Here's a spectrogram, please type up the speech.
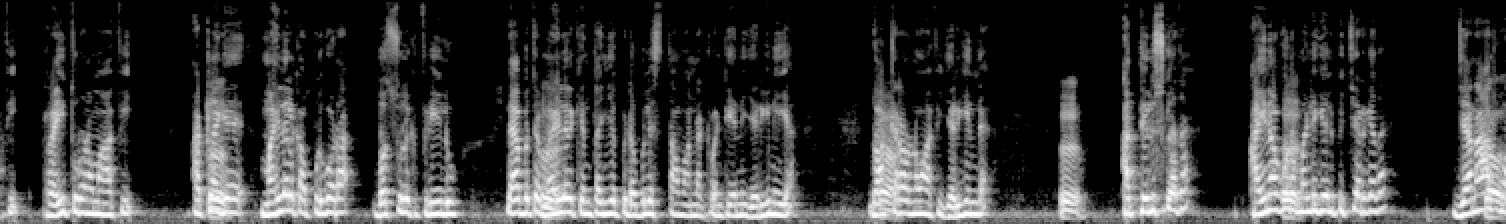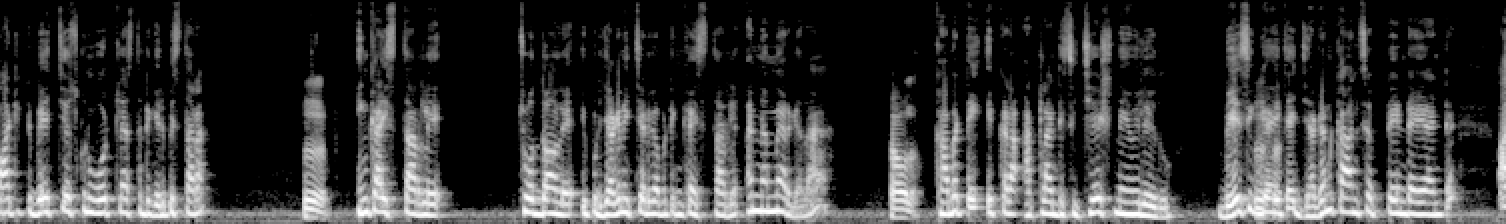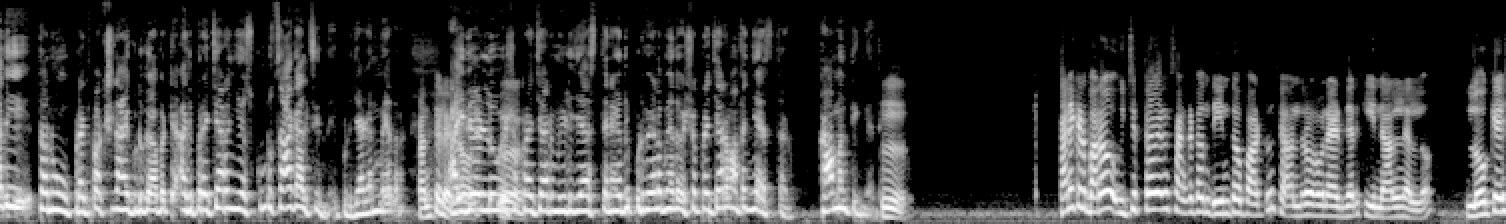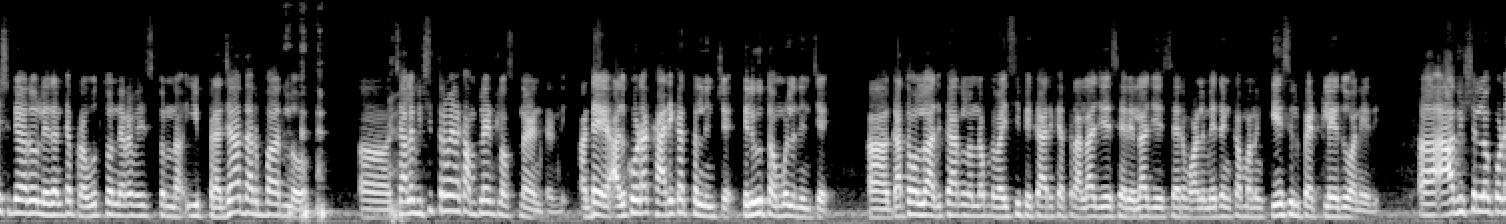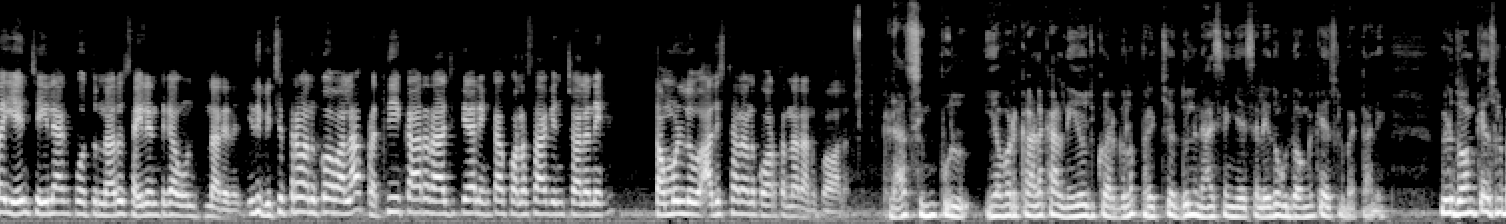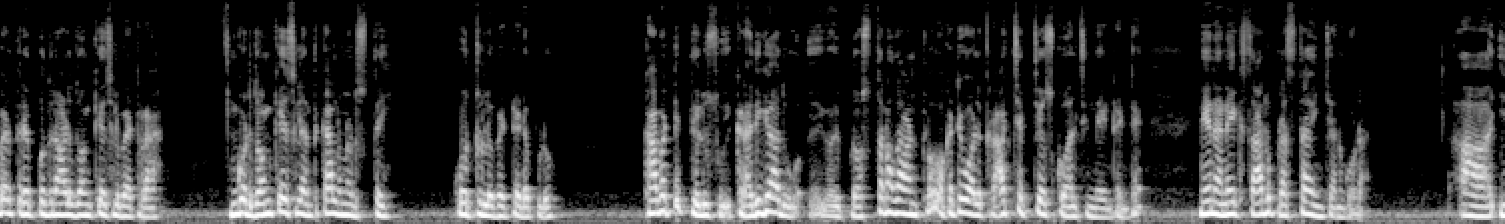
రుణమాఫీ రైతు రుణమాఫీ అట్లాగే మహిళలకు అప్పుడు కూడా బస్సులకు ఫ్రీలు లేకపోతే మహిళలకి ఇంత అని చెప్పి డబ్బులు ఇస్తాం అన్నటువంటి అన్ని జరిగినాయా? డ్వాక్రా రుణమాఫీ జరిగిందా? అది తెలుసు కదా? అయినా కూడా మళ్ళీ గెలిపించారు కదా? జనాలు వాటిని బేస్ చేసుకుని ఓట్లు వేస్తుంటే గెలిపిస్తారా ఇంకా ఇస్తారులే చూద్దాంలే ఇప్పుడు జగన్ ఇచ్చాడు కాబట్టి ఇంకా ఇస్తారులే అని నమ్మారు కదా? కాబట్టి ఇక్కడ అట్లాంటి సిచ్యుయేషన్ ఏమీ లేదు. బేసిక్గా అయితే జగన్ కాన్సెప్ట్ ఏంటయ్యా అంటే అది తను ప్రతిపక్ష నాయకుడు కాబట్టి అది ప్రచారం చేసుకుంటూ సాగాల్సిందే. ఇప్పుడు జగన్ మీద ఐదేళ్ళు. విష ప్రచారం వీళ్ళు చేస్తేనే కదా ఇప్పుడు వీళ్ళ మీద విష ప్రచారం అతను చేస్తాడు. కామన్ థింగ్ అది. కానీ ఇక్కడ మరో విచిత్రమైన సంఘటన దీంతో పాటు చంద్రబాబు నాయుడు గారికి ఈ నాలుగు నెలల్లో లోకేష్ గారు లేదంటే ప్రభుత్వం నిర్వహిస్తున్న ఈ ప్రజా దర్బార్లో చాలా విచిత్రమైన కంప్లైంట్లు వస్తున్నాయంటండి. అంటే అది కూడా కార్యకర్తల నుంచే తెలుగు తమ్ముళ్ళ నుంచే. గతంలో అధికారంలో ఉన్నప్పుడు వైసీపీ కార్యకర్తలు అలా చేశారు ఇలా చేశారు వాళ్ళ మీద ఇంకా మనం కేసులు పెట్టలేదు అనేది. ఆ, విషయంలో కూడా ఏం చేయలేకపోతున్నారు సైలెంట్గా ఉంటున్నారని ఇది విచిత్రం అనుకోవాలా? ప్రతీకార రాజకీయాలు ఇంకా కొనసాగించాలని తమ్ముళ్ళు అధిష్టానాన్ని కోరుతున్నారు అనుకోవాలా? ఇక్కడ సింపుల్ ఎవరి కాళ్ళకాల నియోజకవర్గంలో ప్రత్యర్థులు నాశనం చేసేది ఏదో ఒక దొంగ కేసులు పెట్టాలి. వీడు దొంగ కేసులు పెడితే రేపు నాలుగు దొంగ కేసులు పెట్టరా? ఇంకోటి దొంగ కేసులు ఎంతకాలం నడుస్తాయి కోర్టుల్లో పెట్టేటప్పుడు? కాబట్టి తెలుసు ఇక్కడ అది కాదు. ఇప్పుడు వస్తున్న దాంట్లో ఒకటి వాళ్ళు క్రాస్ చెక్ చేసుకోవాల్సింది ఏంటంటే నేను అనేక సార్లు ప్రస్తావించాను కూడా. uh,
